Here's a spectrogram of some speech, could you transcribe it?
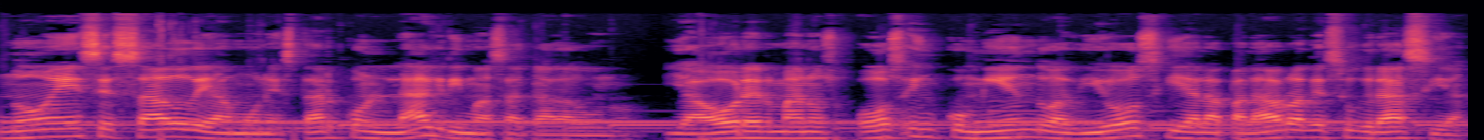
no he cesado de amonestar con lágrimas a cada uno. Y ahora, hermanos, os encomiendo a Dios y a la palabra de su gracia,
